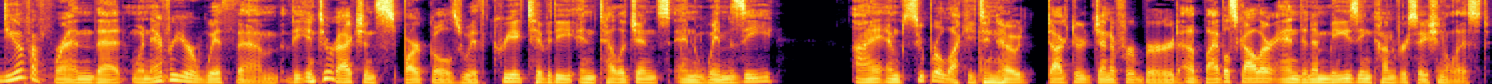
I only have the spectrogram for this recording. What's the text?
Do you have a friend that whenever you're with them, the interaction sparkles with creativity, intelligence, and whimsy? I am super lucky to know Dr. Jennifer Bird, a Bible scholar and an amazing conversationalist.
